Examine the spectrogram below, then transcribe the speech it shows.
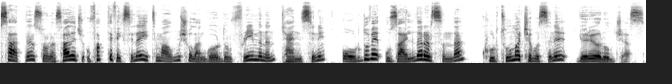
Bu saatten sonra sadece ufak tefek silah eğitimi almış olan Gordon Freeman'ın kendisini ordu ve uzaylılar arasından kurtulma çabasını görüyor olacağız.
